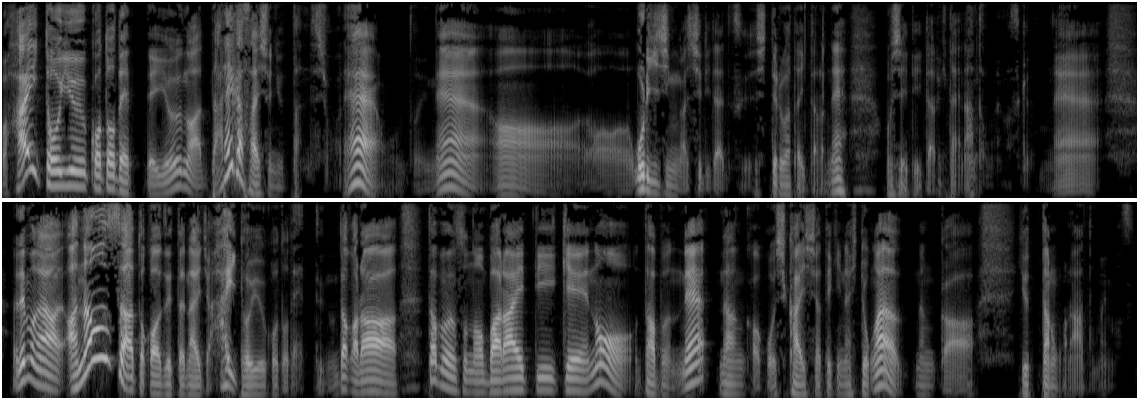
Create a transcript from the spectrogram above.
はい、ということでっていうのは誰が最初に言ったんでしょうね。当にね。ああ、オリジンが知りたいですけど、知ってる方いたらね、教えていただきたいなと思いますけどね。でもね、アナウンサーとかは絶対ないじゃん。はい、ということでっていうの。だから、多分そのバラエティ系の、多分ね、なんかこう司会者的な人が、なんか、言ったのかなと思います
